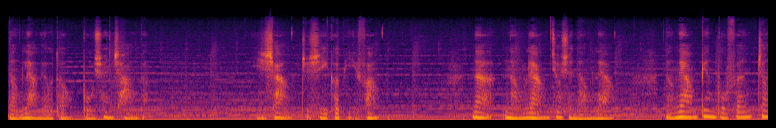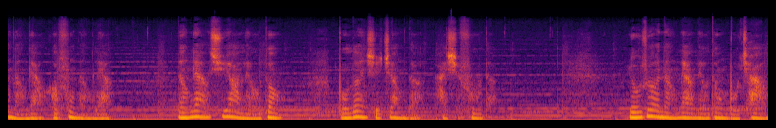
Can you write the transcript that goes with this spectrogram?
能量流动不顺畅的。以上只是一个比方。那能量就是能量，能量并不分正能量和负能量，能量需要流动，不论是正的还是负的。如若能量流动不畅，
